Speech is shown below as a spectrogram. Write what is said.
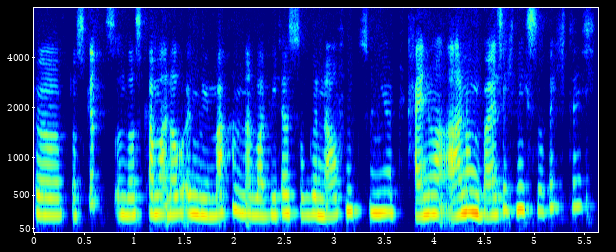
das gibt's und das kann man auch irgendwie machen, aber wie das so genau funktioniert, keine Ahnung, weiß ich nicht so richtig.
